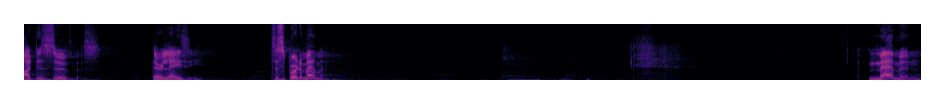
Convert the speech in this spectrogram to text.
I deserve this. They're lazy. It's a spirit of mammon. Mammon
